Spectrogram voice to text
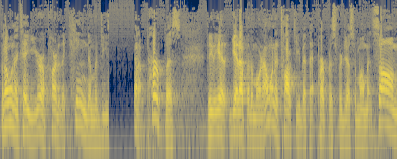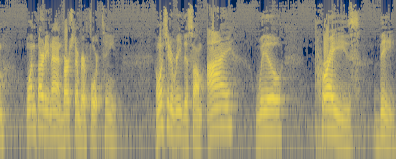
but I want to tell you, you're a part of the kingdom of Jesus. You've got a purpose to get, get up in the morning. I want to talk to you about that purpose for just a moment. Psalm 139, verse number 14. I want you to read this psalm. I will praise thee.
